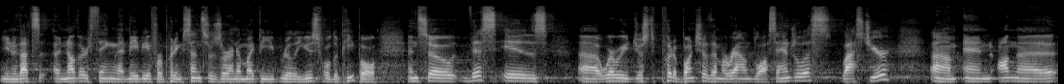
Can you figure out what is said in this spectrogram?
you know that's another thing that maybe if we're putting sensors around it might be really useful to people. And so this is uh, where we just put a bunch of them around Los Angeles last year. Um, and on the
